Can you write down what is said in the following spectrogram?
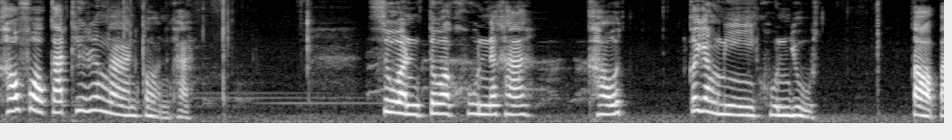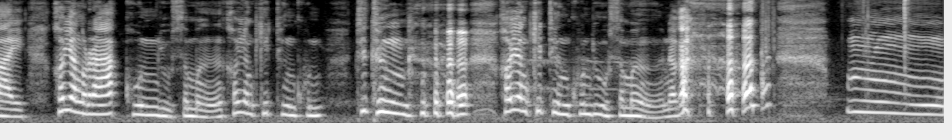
เขาโฟกัสที่เรื่องงานก่อนค่ะ ส่วนตัวคุณนะคะเขาก็ยังมีคุณอยู่ต่อไป เขายังรักคุณอยู่เสมอ เขายังคิดถึงคุณคิดถึง เขายังคิดถึงคุณอยู่เสมอนะคะอืม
